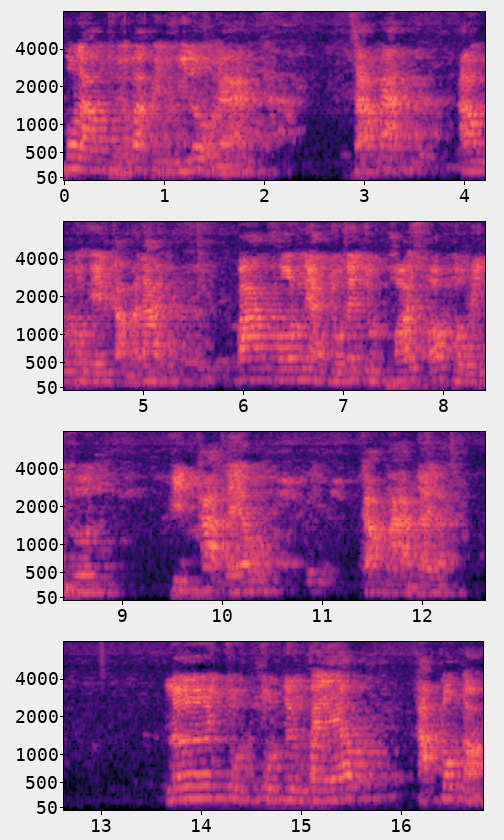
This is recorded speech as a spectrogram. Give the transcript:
พวกเราถือว่าเป็นฮีโร่นะ สามารถเอาตัวเองกลับมาได้ บางคนเนี่ยอยู่ในจุด point of no return ผิดพลาดแล้ว กลับมาได้ล้วเลยจุดจุดหนึ่งไปแล้วขับรถหน่อย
